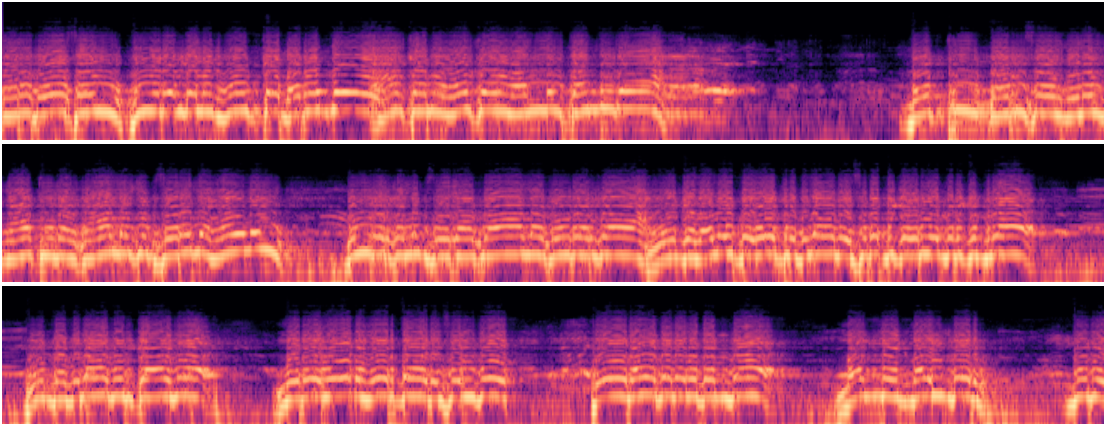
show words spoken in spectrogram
கரபோசை வீரர்களின் ஊக்க மருந்து ஆக்கம ஊக்கம் அள்ளி தந்திட. வெற்றி பரிசை நிலை நாட்டிட காலையும் சிறந்த காலை வீரர்களும் சிறப்பான வீரர்கள். எங்கள் அழைப்பை ஏற்று விழாவை சிறப்பிக்க வருவந்திருக்கின்றார் இந்த விழாவிற்காக முறையோடு ஏற்பாடு செய்து பேராதரவு தந்த மண்ணின் மைந்தர் திரு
